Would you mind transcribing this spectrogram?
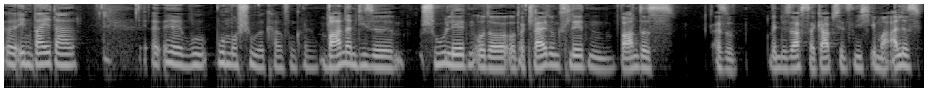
äh, in Weida, äh, wo, wo man Schuhe kaufen konnte. Waren dann diese Schuhläden oder, oder Kleidungsläden, waren das, also wenn du sagst, da gab es jetzt nicht immer alles,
